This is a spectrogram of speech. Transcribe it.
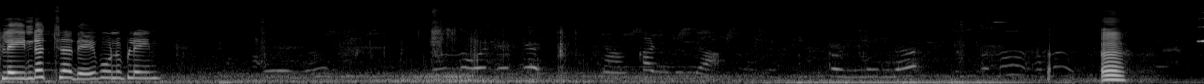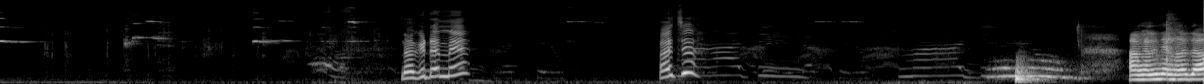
പ്ലെയിന്റെ ഒച്ച അതേ പോണു പ്ലെയിൻ നോക്കട്ടമ്മേ പച്ച അങ്ങനെ ഞങ്ങളിതാ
